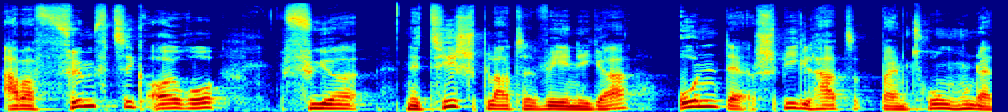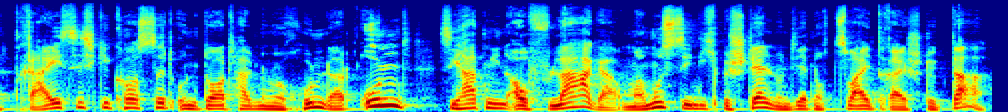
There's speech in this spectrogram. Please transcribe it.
Aber 50 Euro für eine Tischplatte weniger und der Spiegel hat beim Turm 130 gekostet und dort halt nur noch 100 und sie hatten ihn auf Lager und man musste ihn nicht bestellen und die hat noch zwei, drei Stück da.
